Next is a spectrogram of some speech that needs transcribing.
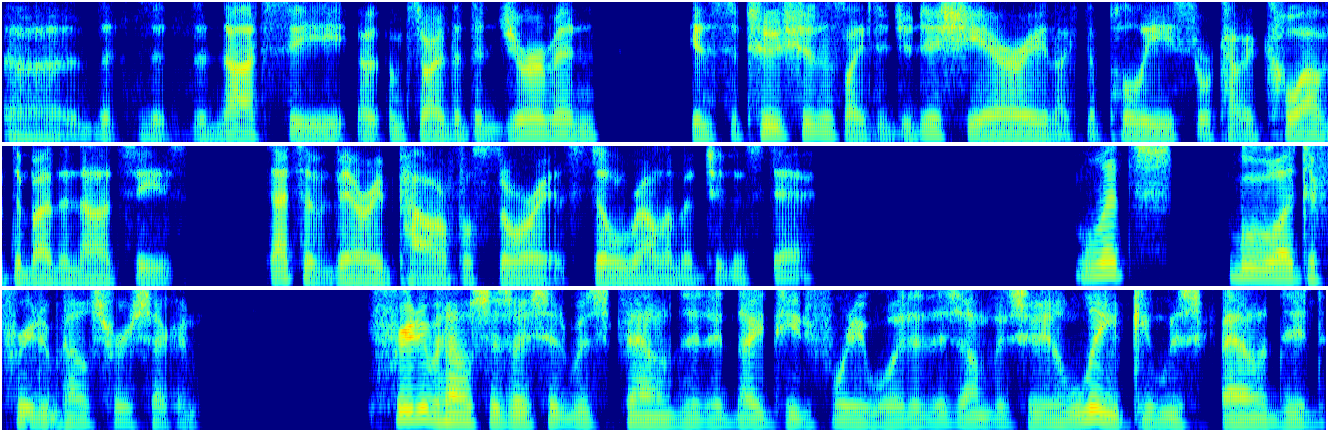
uh, the, the, the Nazi, uh, I'm sorry, that the German institutions like the judiciary, like the police, were kind of co-opted by the Nazis. That's a very powerful story. It's still relevant to this day. Let's move on to Freedom House for a second. Freedom House, as I said, was founded in 1941, and there's obviously a link. It was founded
